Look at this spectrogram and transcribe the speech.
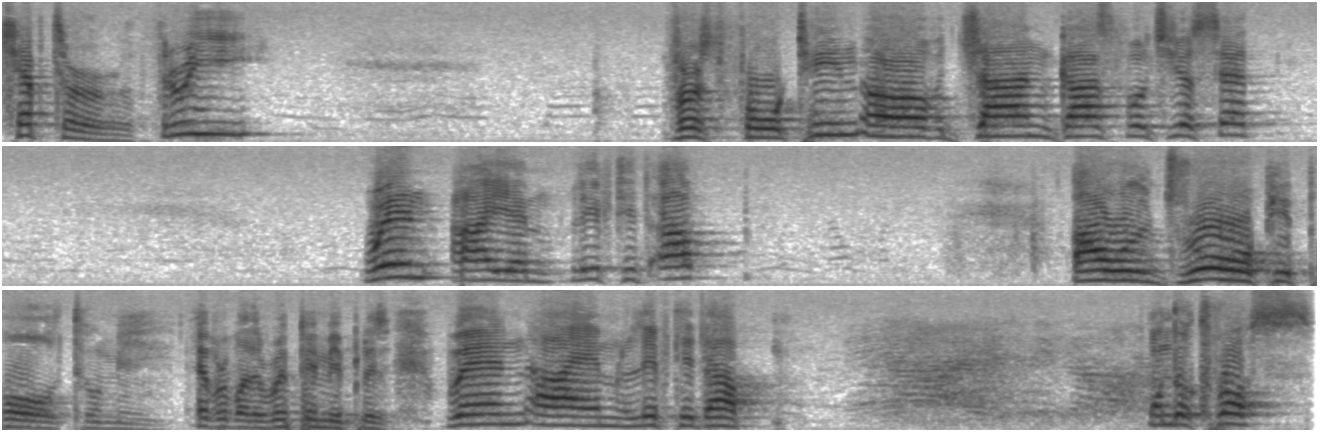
chapter 3, verse 14 of John Gospel, Jesus said, When I am lifted up, I will draw people to me. Everybody repeat me, please. When I am lifted up on the cross,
